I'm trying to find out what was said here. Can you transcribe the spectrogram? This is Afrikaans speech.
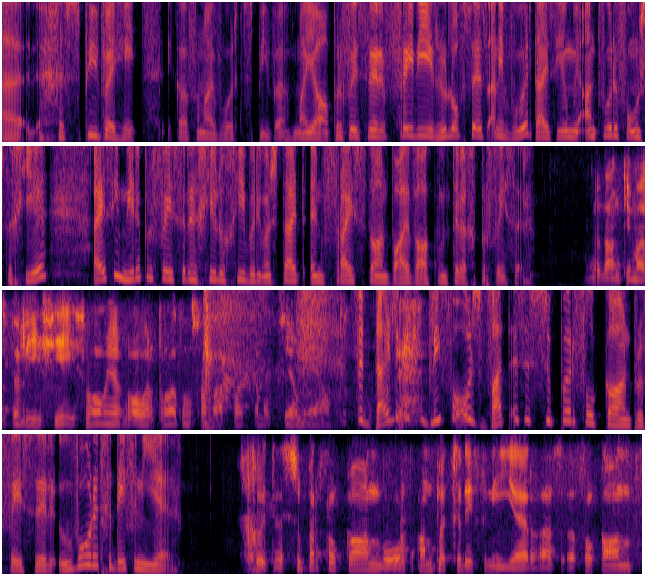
uh gespiewe het. Ek hou van daai woord spiewe. Maar ja, professor Freddy Roelofse is aan die woord. Hy is hier om die antwoorde vir ons te gee. Hy is die mede-professor in geologie by die Universiteit in Vryheid. Baie welkom terug, professor. Ja, dankie Martelie. Yes, waaroor waaroor praat ons vandag? Wat kan ek sê om jou? Verduidelik asseblief vir ons, wat is 'n supervulkaan, professor? Hoe word dit gedefinieer? Goed, 'n supervulkaan word amptelik gedefinieer as 'n vulkaan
